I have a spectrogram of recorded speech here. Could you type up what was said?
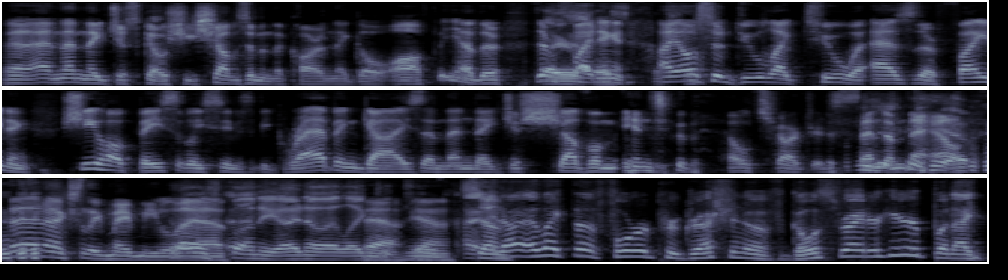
And, and then they just go, she shoves him in the car and they go off. But yeah, they're, they're Fire fighting. also. I also do like too, as they're fighting, She-Hulk basically seems to be grabbing guys and then they just shove them into the Hell Charger to send them to hell. Yeah. That actually made me That laugh. was funny. I know. I liked Yeah, it too. yeah. I, So- and I, I like the forward progression of Ghost Rider here, but I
